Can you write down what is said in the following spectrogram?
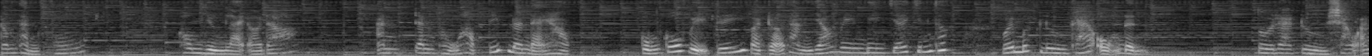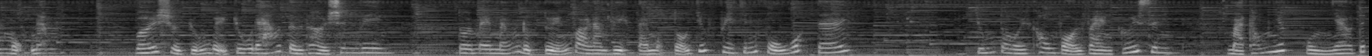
trong thành phố. Không dừng lại ở đó, anh tranh thủ học tiếp lên đại học củng cố vị trí và trở thành giáo viên biên chế chính thức với mức lương khá ổn định. Tôi ra trường sau anh một năm. Với sự chuẩn bị chu đáo từ thời sinh viên, tôi may mắn được tuyển vào làm việc tại một tổ chức phi chính phủ quốc tế. Chúng tôi không vội vàng cưới sinh mà thống nhất cùng nhau tích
